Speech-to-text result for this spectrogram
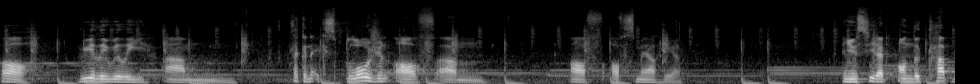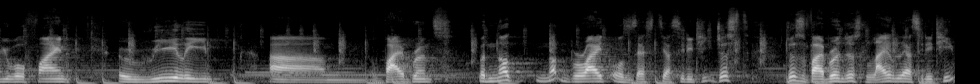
Oh, really, really, um, it's like an explosion of, um, of, of smell here. And you see that on the cup you will find a really um, vibrant but not, not bright or zesty acidity, just, just vibrant, just lively acidity,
